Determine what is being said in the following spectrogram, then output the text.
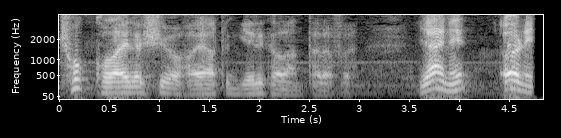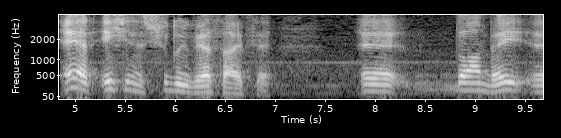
çok kolaylaşıyor hayatın geri kalan tarafı. Yani örneğin eğer eşiniz şu duyguya sahipse e, Doğan Bey e,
